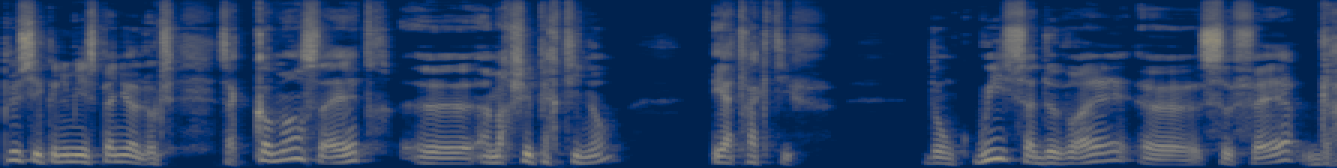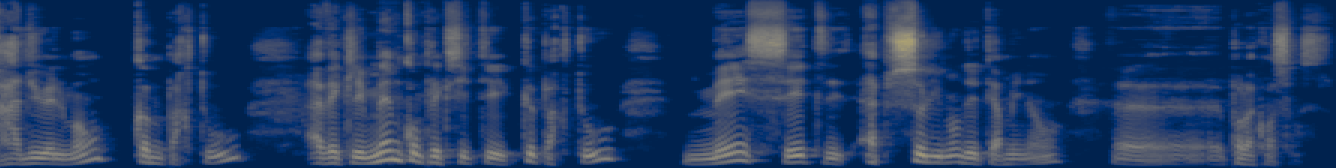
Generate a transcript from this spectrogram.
plus l'économie espagnole. Donc ça commence à être euh, un marché pertinent et attractif. Donc oui, ça devrait euh, se faire graduellement, comme partout, avec les mêmes complexités que partout, mais c'est absolument déterminant euh, pour la croissance.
